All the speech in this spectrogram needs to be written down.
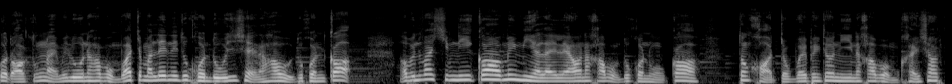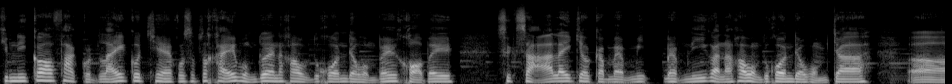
กดออกตรงไหนไม่รู้นะครับ ผมว่าจะมาเล่นให้ทุกคนดูเฉยๆนะครับผมทุกคนก็เอาเป็นว่าคลิปนี้ก็ไม่มีอะไรแล้วนะครับ ผมทุกคนผมก็ต้องขอจบไว้เพียงเท่านี้นะครับผมใครชอบคลิปนี้ก็ฝากกดไลค์กดแชร์กด subscribe ให้ผมด้วยนะครับผมทุกคนเดี๋ยวผมไปขอไปศึกษาอะไรเกี่ยวกับแบบแบบนี้ก่อนนะครับผมทุกคนเดี๋ยวผมจะเอ่อ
